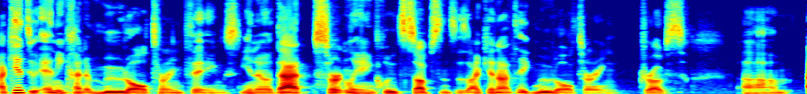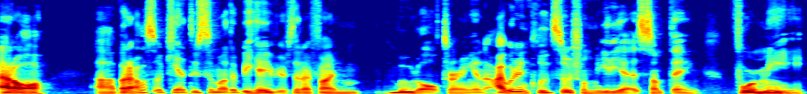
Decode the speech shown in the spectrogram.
I can't do any kind of mood altering things. You know, that certainly includes substances. I cannot take mood altering drugs um, at all. Uh, but I also can't do some other behaviors that I find mood altering. And I would include social media as something for me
